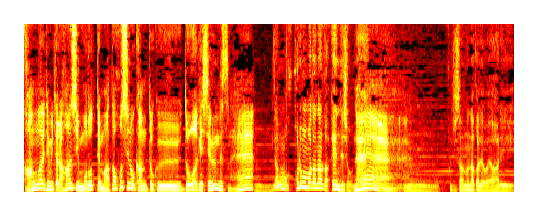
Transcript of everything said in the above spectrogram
考えてみたら阪神戻ってまた星野監督胴上げしてるんですね。うんなんかもうこれもまたなんか縁でしょうね。ねえ。うん久慈さんの中ではやはり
